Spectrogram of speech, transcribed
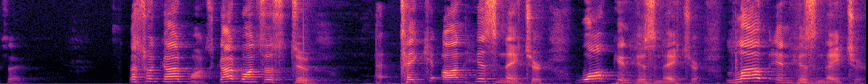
Say. That's what God wants. God wants us to take on his nature, walk in his nature, love in his nature,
